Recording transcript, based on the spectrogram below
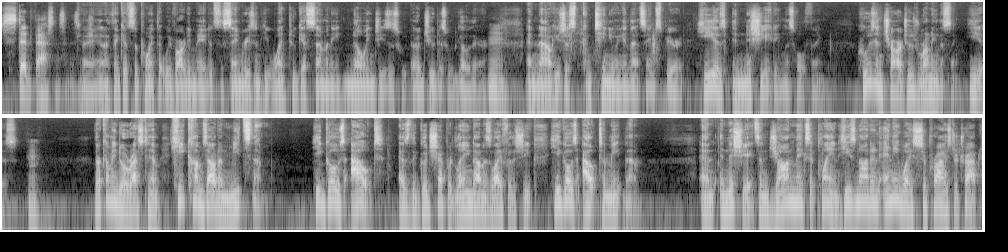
steadfastness in his mission? Okay, and I think it's the point that we've already made. It's the same reason he went to Gethsemane, knowing Jesus, uh, Judas would go there, and now he's just continuing in that same spirit. He is initiating this whole thing. Who's in charge? Who's running this thing? He is. They're coming to arrest him. He comes out and meets them. He goes out as the good shepherd, laying down his life for the sheep. He goes out to meet them and initiates. And John makes it plain. He's not in any way surprised or trapped.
